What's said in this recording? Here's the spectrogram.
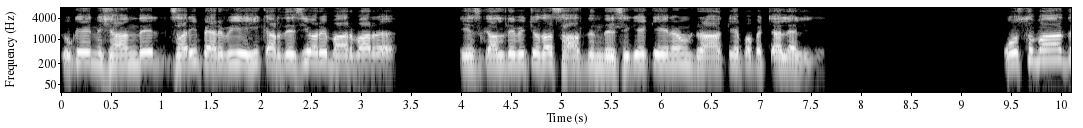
ਕਿਉਂਕਿ ਨਿਸ਼ਾਨਦੇ ਸਾਰੀ ਪੈਰਵੀ ਇਹੀ ਕਰਦੇ ਸੀ ਔਰ ਇਹ ਬਾਰ-ਬਾਰ ਇਸ ਗੱਲ ਦੇ ਵਿੱਚ ਉਹਦਾ ਸਾਥ ਦਿੰਦੇ ਸੀਗੇ ਕਿ ਇਹਨਾਂ ਨੂੰ ਡਰਾ ਕੇ ਆਪਾਂ ਬੱਚਾ ਲੈ ਲਈਏ। ਉਸ ਤੋਂ ਬਾਅਦ,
